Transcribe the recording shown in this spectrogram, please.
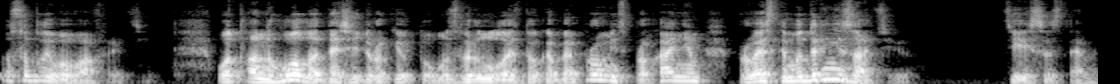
особливо в Африці. От Ангола 10 років тому звернулася до КБ Промінь з проханням провести модернізацію цієї системи.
